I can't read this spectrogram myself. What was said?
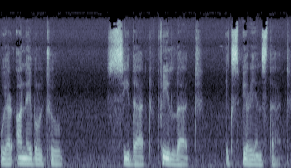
We are unable to see that, feel that, experience that.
